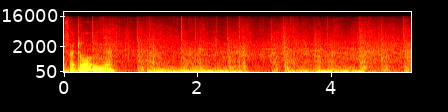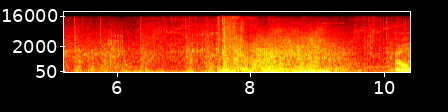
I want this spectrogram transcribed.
Das sind Verdorbene. Hi.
